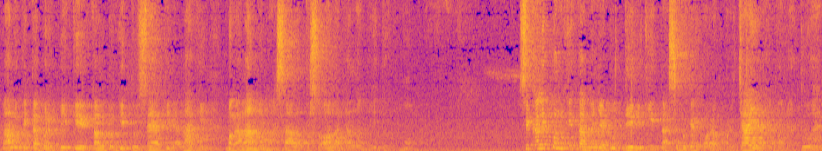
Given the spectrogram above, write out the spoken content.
lalu kita berpikir kalau begitu saya tidak lagi mengalami masalah persoalan dalam hidupmu. Sekalipun kita menyebut diri kita sebagai orang percaya kepada Tuhan,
